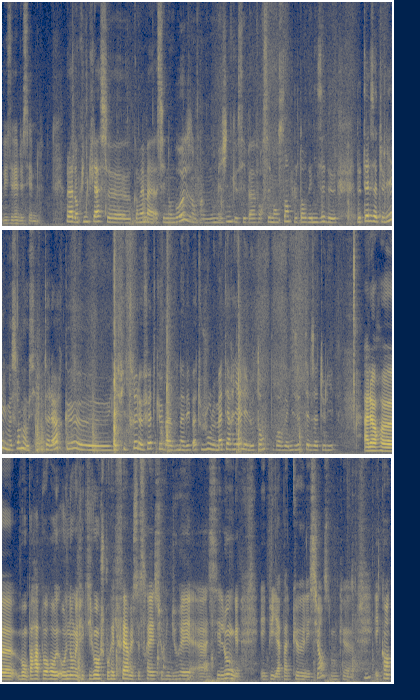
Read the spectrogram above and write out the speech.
les élèves de CM2. Voilà, donc une classe euh, quand même assez nombreuse. Donc on imagine que c'est pas forcément simple d'organiser de, tels ateliers. Il me semble aussi tout à l'heure qu'il euh, est filtré le fait que bah, vous n'avez pas toujours le matériel et le temps pour organiser de tels ateliers. Alors, euh, bon, par rapport au, nom, effectivement, je pourrais le faire, mais ce serait sur une durée assez longue. Et puis, il n'y a pas que les sciences. Donc, mmh. Et quant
